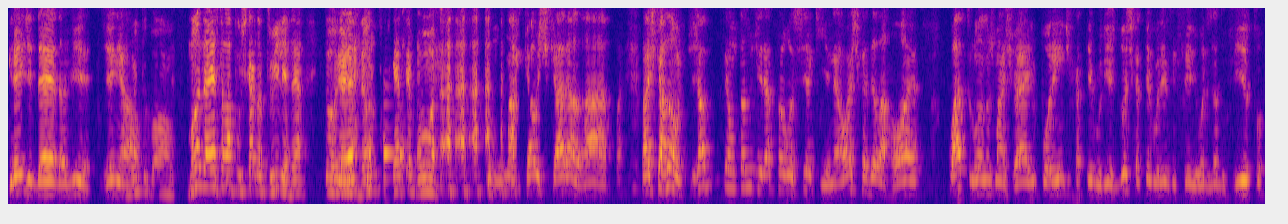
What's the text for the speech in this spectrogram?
Grande ideia, Davi. Genial. Muito bom. Manda essa lá para os caras da Thriller, né? Estou organizando, é. quer ser boa. Vamos marcar os caras lá, rapaz. Mas, Carlão, já perguntando direto para você aqui, né? Oscar de la Roya, quatro anos mais velho, porém de categorias, duas categorias inferiores à do Vitor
